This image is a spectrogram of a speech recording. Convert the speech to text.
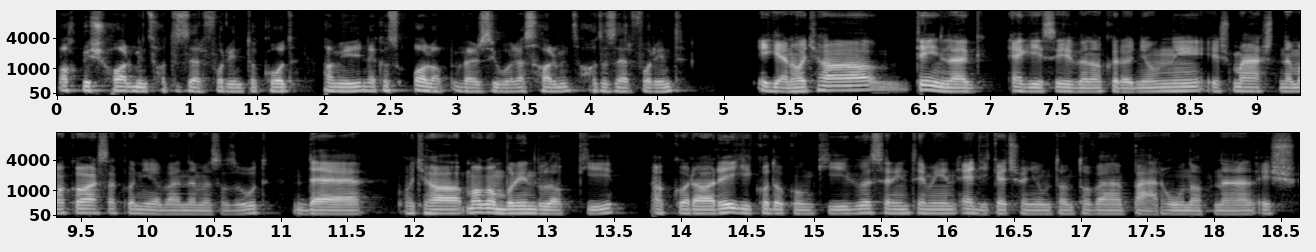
akkor is 36 ezer forint a kód, aminek az alapverzió lesz 36 ezer forint. Igen, hogyha tényleg egész évben akarod nyomni, és mást nem akarsz, akkor nyilván nem ez az út, de hogyha magamból indulok ki, akkor a régi kodokon kívül szerintem én egyiket sem nyomtam tovább pár hónapnál, és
